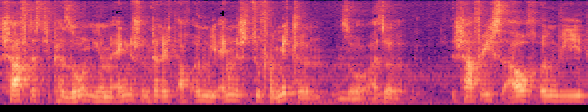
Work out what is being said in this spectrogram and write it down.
schafft es die Person in ihrem Englischunterricht auch irgendwie Englisch zu vermitteln? Mhm. So, also schaffe ich es auch irgendwie,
